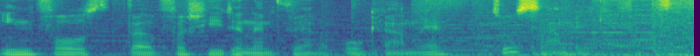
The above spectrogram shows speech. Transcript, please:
Infos der verschiedenen Förderprogramme zusammengefasst.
